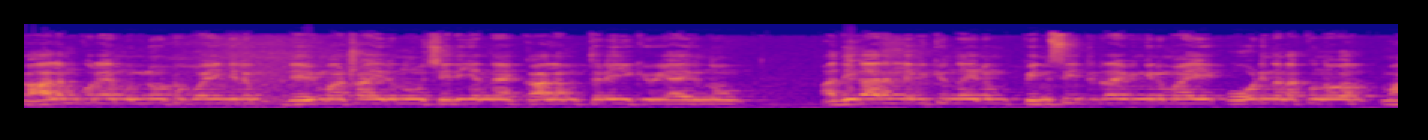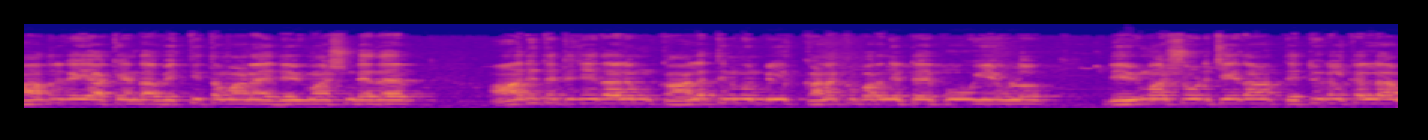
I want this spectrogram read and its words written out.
കാലം കുറെ മുന്നോട്ടു പോയെങ്കിലും രവിമാഷായിരുന്നു ശരിയെന്ന് കാലം തെളിയിക്കുകയായിരുന്നു. അധികാരം ലഭിക്കുന്നതിനും പിൻസീറ്റ് ഡ്രൈവിംഗിനുമായി ഓടി നടക്കുന്നവർ മാതൃകയാക്കേണ്ട വ്യക്തിത്വമാണ് രവിമാഷിന്റെത് ആര് തെറ്റ് ചെയ്താലും കാലത്തിന് മുൻപിൽ കണക്ക് പറഞ്ഞിട്ട് പോവുകയുള്ളൂ. രവിമാഷോട് ചെയ്ത തെറ്റുകൾക്കെല്ലാം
